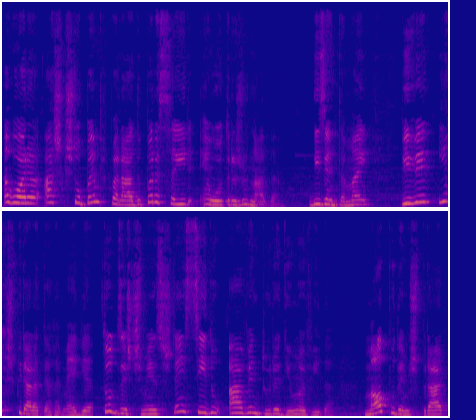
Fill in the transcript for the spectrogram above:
Agora acho que estou bem preparado para sair em outra jornada. Dizem também Viver e respirar a Terra-média, todos estes meses têm sido a aventura de uma vida. Mal podemos esperar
